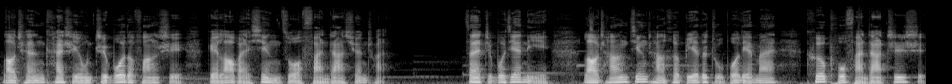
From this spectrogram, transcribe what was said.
老陈开始用直播的方式给老百姓做反诈宣传。在直播间里，老常经常和别的主播连麦科普反诈知识。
